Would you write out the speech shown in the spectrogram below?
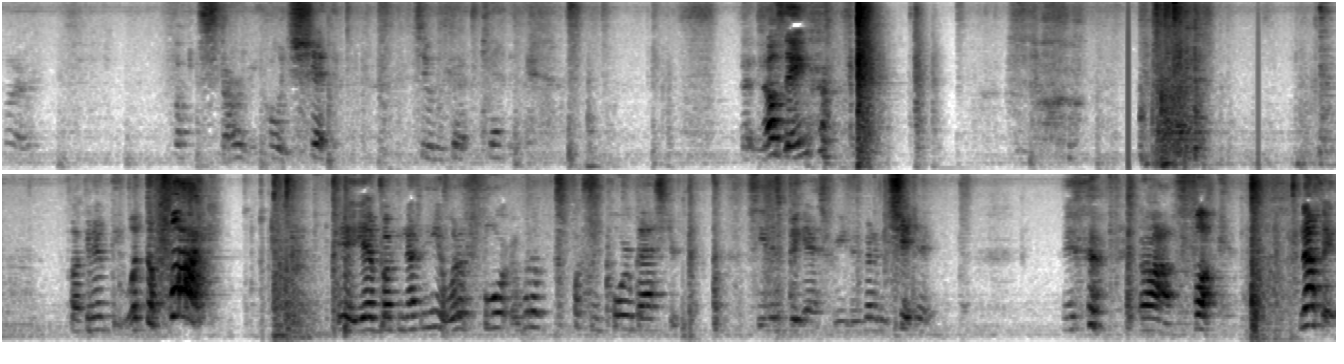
Whatever. Fucking starving. Holy shit. See what he's got Nothing. fucking empty. What the fuck? Yeah, yeah, fucking nothing here. What a poor, what a fucking poor bastard. See this big ass freezer? There's gonna be shit in it. ah, fuck. Nothing.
